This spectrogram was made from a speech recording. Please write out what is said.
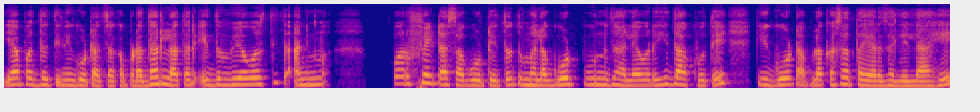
या पद्धतीने गोटाचा कपडा धरला तर एकदम व्यवस्थित आणि परफेक्ट असा गोट येतो. तुम्हाला गोट पूर्ण झाल्यावरही दाखवते की गोट आपला कसा तयार झालेला आहे.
